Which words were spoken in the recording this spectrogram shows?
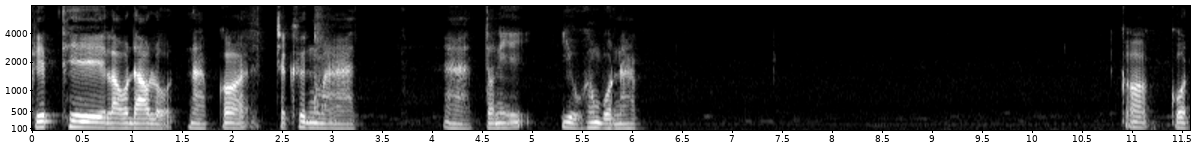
คลิปที่เราดาวน์โหลดนะครับ ก็จะขึ้นมาอ่าตัวนี้อยู่ข้างบนนะครับ ก็กด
